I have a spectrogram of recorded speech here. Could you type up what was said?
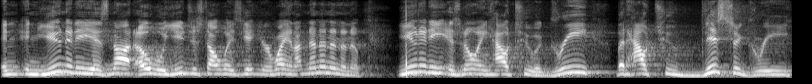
And, and unity is not, oh, well, you just always get your way. And I, no, no, no, no, no. Unity is knowing how to agree, but how to disagree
